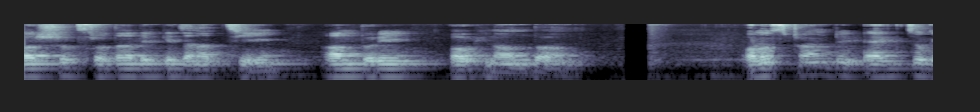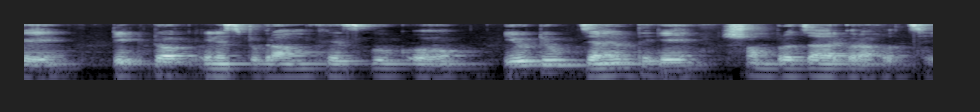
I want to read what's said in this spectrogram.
দর্শক শ্রোতাদেরকে জানাচ্ছি আন্তরিক অভিনন্দন। অনুষ্ঠানটি একযোগে টিকটক ইনস্টাগ্রাম ফেসবুক ও ইউটিউব চ্যানেল থেকে সম্প্রচার করা হচ্ছে।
